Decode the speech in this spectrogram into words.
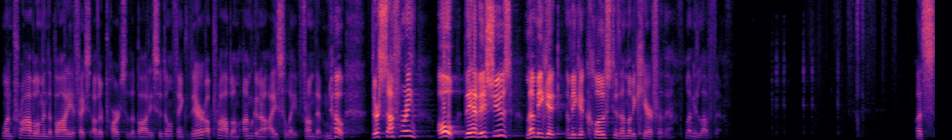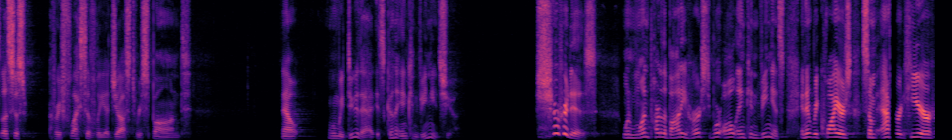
One problem in the body affects other parts of the body, so don't think they're a problem. I'm going to isolate from them. No, they're suffering. Oh, they have issues. Let me get let me get close to them. Let me care for them. Let me love them. Let's, let's just reflexively adjust, respond. Now, when we do that, it's going to inconvenience you. Sure, it is. When one part of the body hurts, we're all inconvenienced. And it requires some effort here.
